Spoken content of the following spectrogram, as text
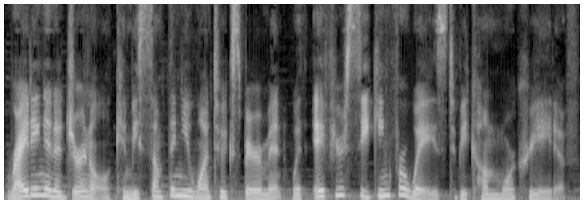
Writing in a journal can be something you want to experiment with if you're seeking for ways to become more creative.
